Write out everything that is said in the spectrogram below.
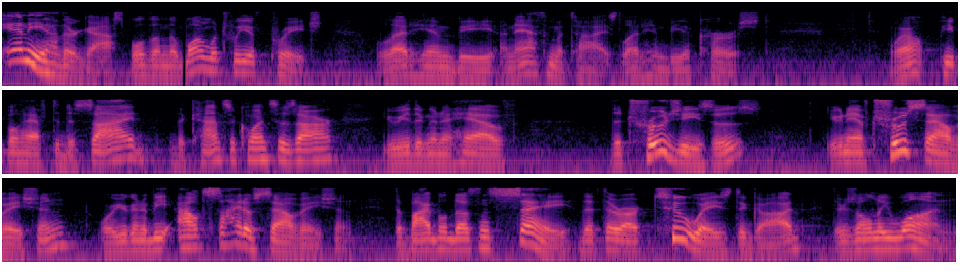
any other gospel than the one which we have preached, let him be anathematized, let him be accursed. Well, people have to decide. The consequences are you're either going to have the true Jesus, you're going to have true salvation, or you're going to be outside of salvation. The Bible doesn't say that there are two ways to God, there's only one.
